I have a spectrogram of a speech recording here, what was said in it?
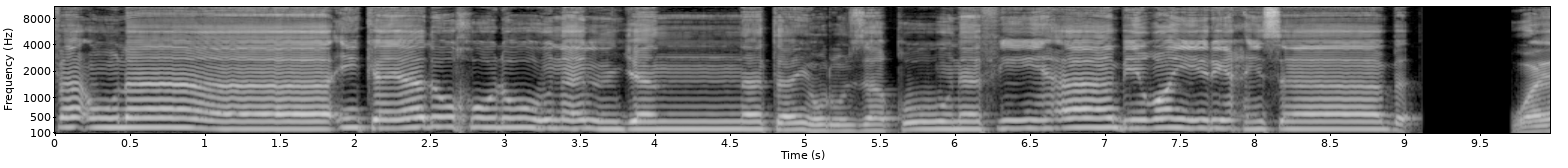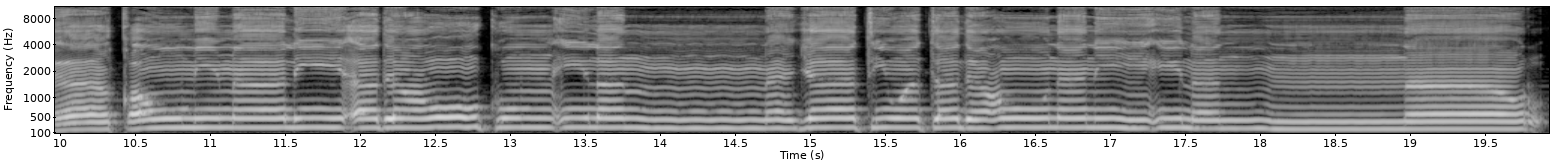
فأولئك يدخلون الجنة يرزقون فيها بغير حساب. ويا قوم ما لي أدعوكم إلى النجاة وتدعونني إلى النار.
